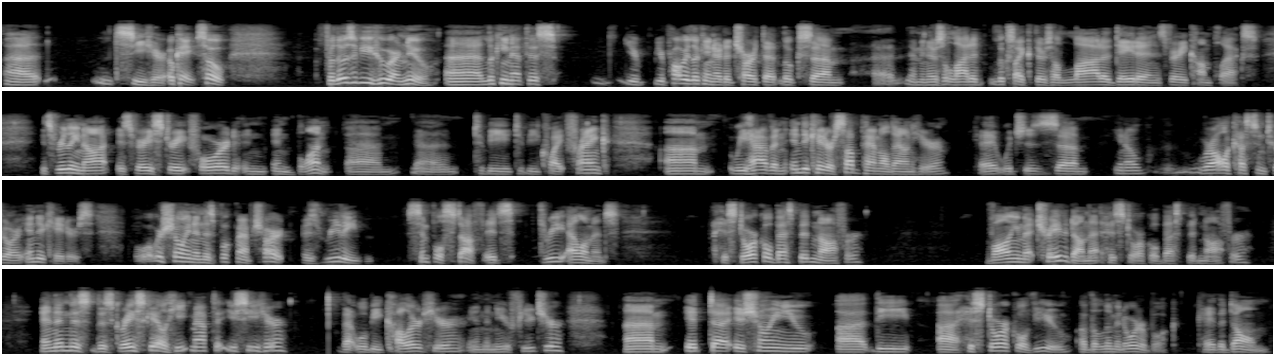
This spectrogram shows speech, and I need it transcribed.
uh, let's see here. Okay, so for those of you who are new, uh, looking at this, you're, you're probably looking at a chart that looks, um, uh, I mean, there's a lot of, looks like there's a lot of data and it's very complex. It's really not. It's very straightforward and, and blunt. Um, uh, to be to be quite frank, um, we have an indicator subpanel down here, okay, which is um, you know we're all accustomed to our indicators. But what we're showing in this bookmap chart is really simple stuff. It's three elements: historical best bid and offer, volume that traded on that historical best bid and offer, and then this this grayscale heat map that you see here that will be colored here in the near future. Um, it uh, is showing you uh, the uh, historical view of the limit order book, okay, the DOM.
